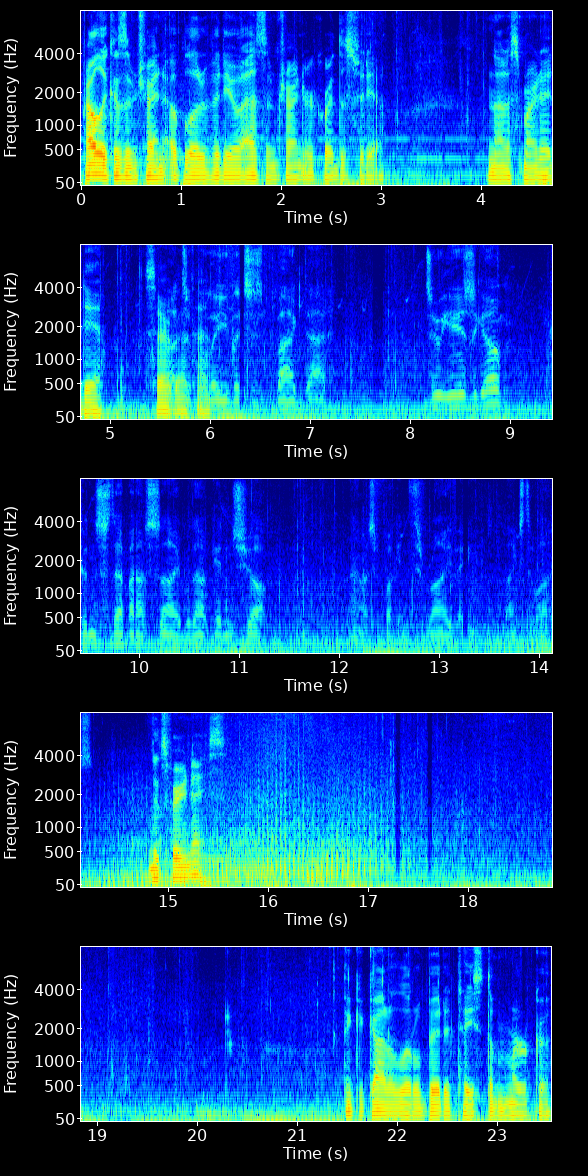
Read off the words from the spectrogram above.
Probably because I'm trying to upload a video as I'm trying to record this video. Not a smart idea. Sorry Hard about that. this is Baghdad. Two years ago, you couldn't step outside without getting shot. Now it's fucking thriving, thanks to us. Looks very nice. I think it got a little bit of taste of Merca.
